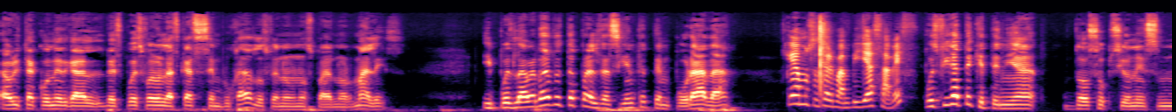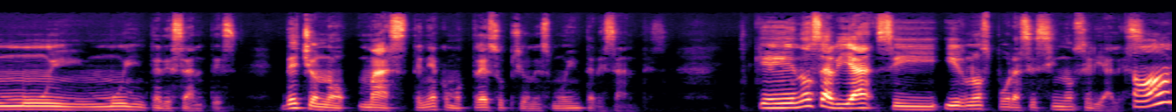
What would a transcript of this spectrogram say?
ahorita con Edgar, después fueron las casas embrujadas, los fenómenos paranormales. Y pues la verdad, ahorita para la siguiente temporada. ¿Qué vamos a hacer, Bambi? ¿Ya sabes? Pues fíjate que tenía dos opciones muy, muy interesantes. De hecho, no, más. Tenía como tres opciones muy interesantes que no sabía si irnos por asesinos seriales. Oh,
